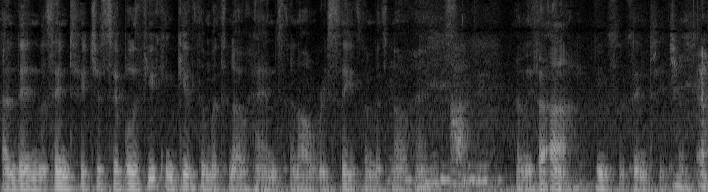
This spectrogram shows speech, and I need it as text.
And then the Zen teacher said, Well, if you can give them with no hands, then I'll receive them with no hands. and he said, Ah, he's the Zen teacher.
